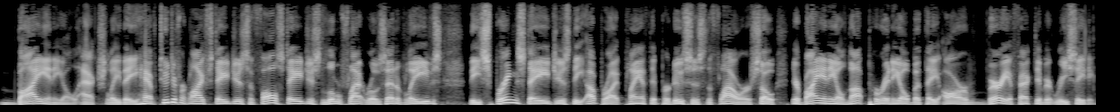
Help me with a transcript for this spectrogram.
biennial. Actually, they have two different life stages. The fall stage is little flat rosette of leaves. The spring stage is the upright plant that produces the flower. So they're biennial, not perennial, but they are very effective at reseeding.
